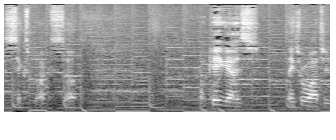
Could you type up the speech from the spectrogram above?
six bucks. So, okay, guys, thanks for watching.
